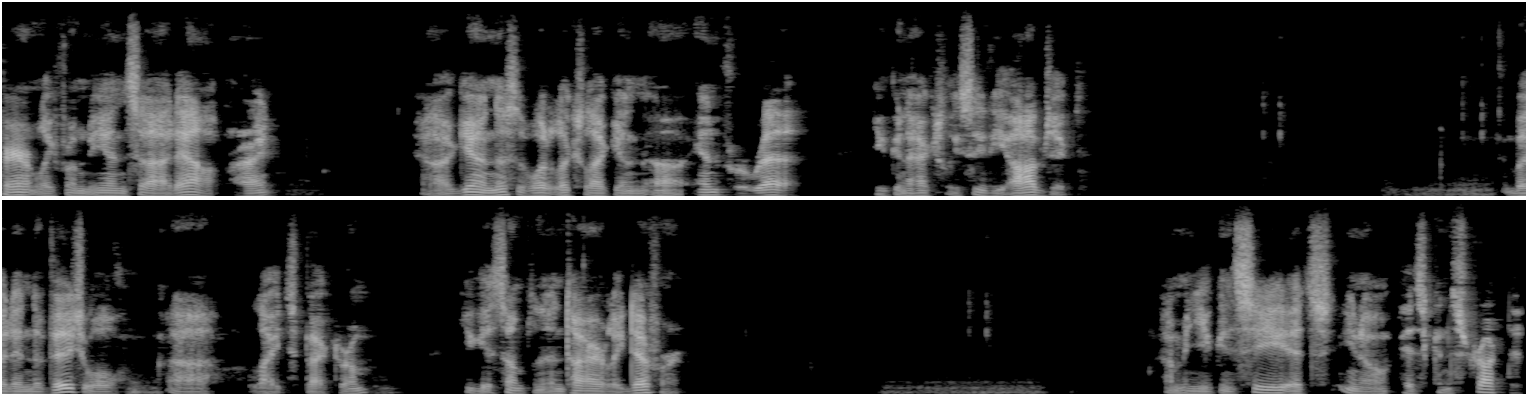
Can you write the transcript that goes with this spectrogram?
apparently from the inside out, right? Uh, again, this is what it looks like in uh, infrared. You can actually see the object. But in the visual uh, light spectrum, you get something entirely different. I mean, you can see it's, you know, it's constructed.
